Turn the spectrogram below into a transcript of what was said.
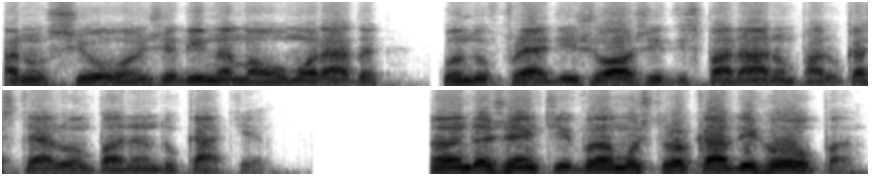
anunciou Angelina mal-humorada quando Fred e Jorge dispararam para o castelo amparando Kátia. Anda, gente, vamos trocar de roupa.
